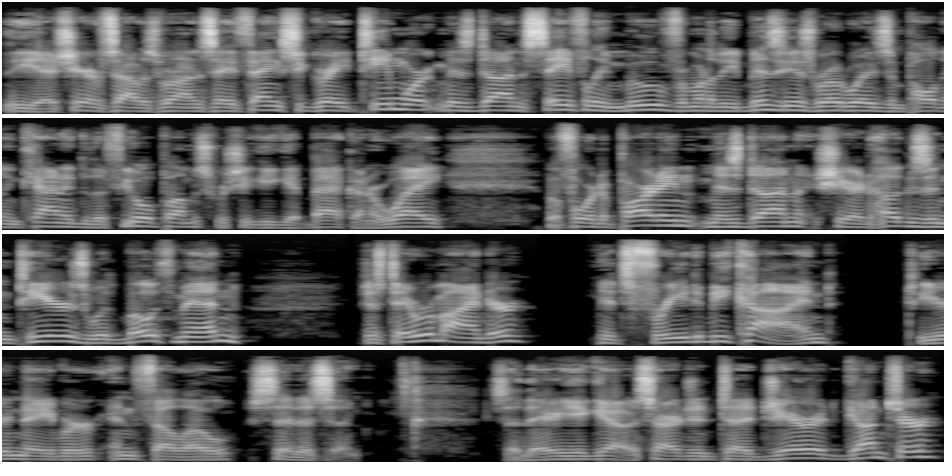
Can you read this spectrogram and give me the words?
The uh, sheriff's office went on to say, thanks to great teamwork, Ms. Dunn safely moved from one of the busiest roadways in Paulding County to the fuel pumps where she could get back on her way. Before departing, Ms. Dunn shared hugs and tears with both men. Just a reminder it's free to be kind to your neighbor and fellow citizen. So there you go. Sergeant uh, Jared Gunter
